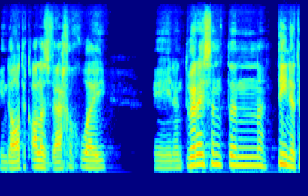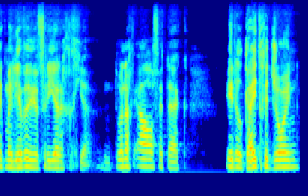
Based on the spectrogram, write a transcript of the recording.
en daar het ek alles weggegooi. En in 2010 het ek my lewe weer vir die Here gegee. In 2011 het ek Edel Gate gejoin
